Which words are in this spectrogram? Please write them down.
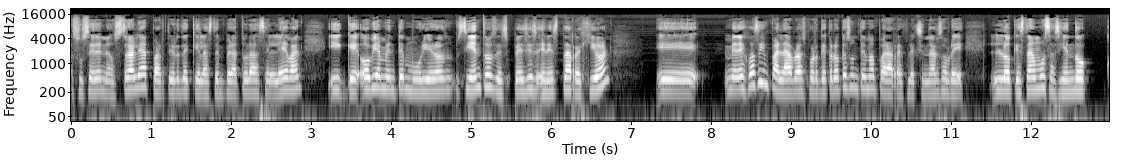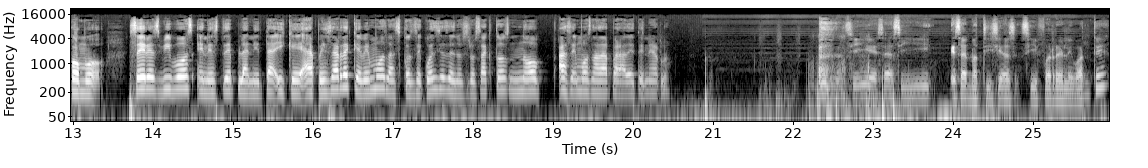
sucede en Australia a partir de que las temperaturas se elevan y que obviamente murieron cientos de especies en esta región. Eh, me dejó sin palabras porque creo que es un tema para reflexionar sobre lo que estamos haciendo como seres vivos en este planeta y que a pesar de que vemos las consecuencias de nuestros actos no hacemos nada para detenerlo. Sí, esa sí, esa noticia sí fue relevante.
